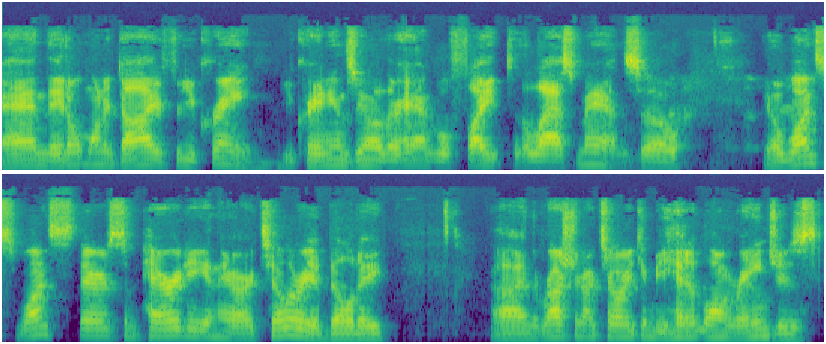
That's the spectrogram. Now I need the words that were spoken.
and they don't want to die for Ukraine. Ukrainians, on the other hand, will fight to the last man. So, you know, once once there's some parity in their artillery ability, uh, and the Russian artillery can be hit at long ranges,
